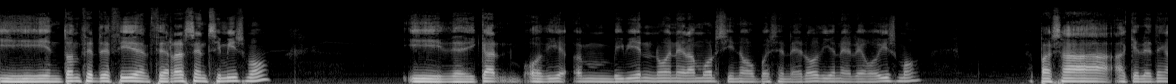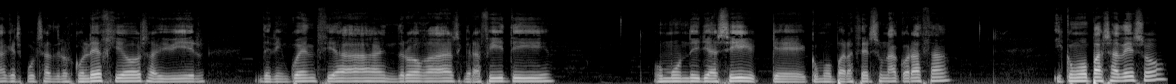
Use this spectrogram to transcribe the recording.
y entonces decide encerrarse en sí mismo y dedicar em, vivir no en el amor sino pues en el odio en el egoísmo. Pasa a que le tenga que expulsar de los colegios a vivir delincuencia en drogas graffiti un mundillo así que como para hacerse una coraza. Y cómo pasa de eso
